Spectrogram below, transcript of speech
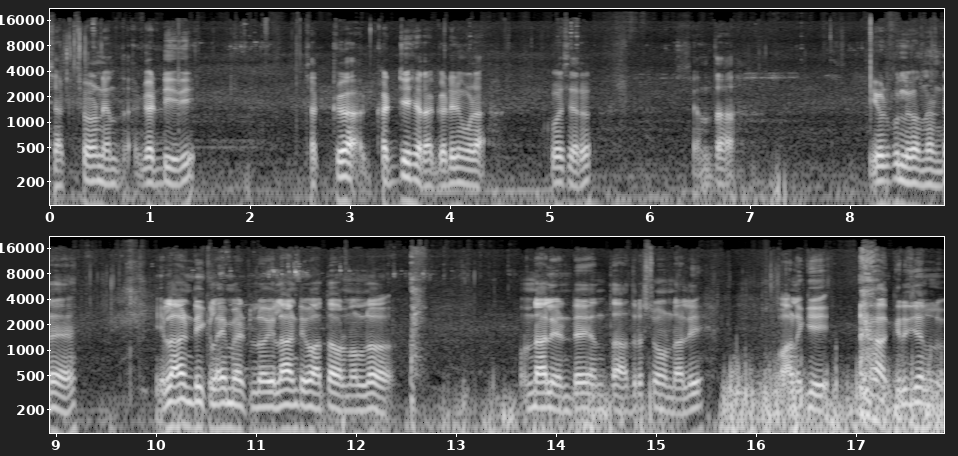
చక్క చూడండి ఎంత గడ్డి ఇది. చక్కగా కట్ చేశారు ఆ గడ్డిని కూడా కోసారు. ఎంత బ్యూటిఫుల్గా ఉందంటే ఇలాంటి క్లైమేట్లో ఇలాంటి వాతావరణంలో ఉండాలి అంటే ఎంత అదృష్టం ఉండాలి. వాళ్ళకి ఆ గిరిజనులు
